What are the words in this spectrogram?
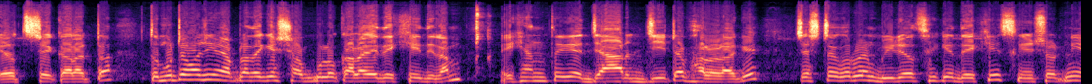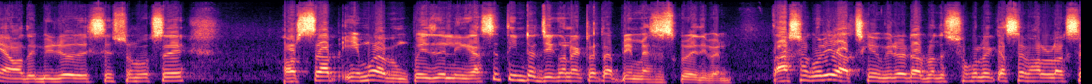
এ হচ্ছে কালারটা তো মোটামুটি আমি আপনাদেরকে সবগুলো কালারে দেখিয়ে দিলাম। এখান থেকে যার যেটা ভালো লাগে, চেষ্টা করবেন ভিডিও থেকে দেখে স্ক্রিনশট নিয়ে আমাদের ভিডিও ডিসক্রিপশন বক্সে হোয়াটসঅ্যাপ ইমো এবং পেজের লিঙ্ক আছে। তিনটা যে কোনো একটাতে আপনি মেসেজ করে দিবেন। তো আশা করি আজকে ভিডিওটা আপনাদের সকলের কাছে ভালো লাগছে,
